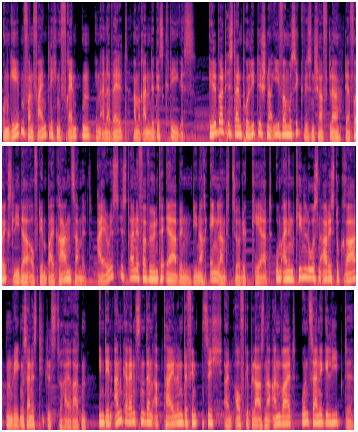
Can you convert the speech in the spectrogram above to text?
umgeben von feindlichen Fremden in einer Welt am Rande des Krieges. Gilbert ist ein politisch naiver Musikwissenschaftler, der Volkslieder auf dem Balkan sammelt. Iris ist eine verwöhnte Erbin, die nach England zurückkehrt, um einen kinnlosen Aristokraten wegen seines Titels zu heiraten. In den angrenzenden Abteilen befinden sich ein aufgeblasener Anwalt und seine Geliebte,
